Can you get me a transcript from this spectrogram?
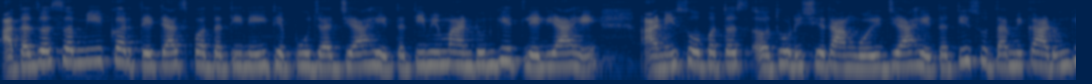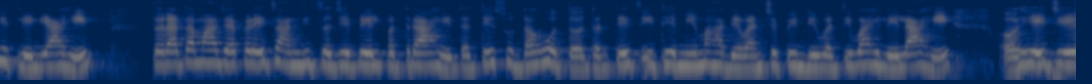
आता जसं मी करते त्याच पद्धतीने इथे पूजा जी आहे तर ती मी मांडून घेतलेली आहे. आणि सोबतच थोडीशी रांगोळी जी आहे तर ती सुद्धा मी काढून घेतलेली आहे. तर आता माझ्याकडे चांदीचं जे बेलपत्र आहे तर ते सुद्धा होतं. तर तेच इथे मी महादेवांच्या पिंडीवरती वाहिलेलं आहे. हे जे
